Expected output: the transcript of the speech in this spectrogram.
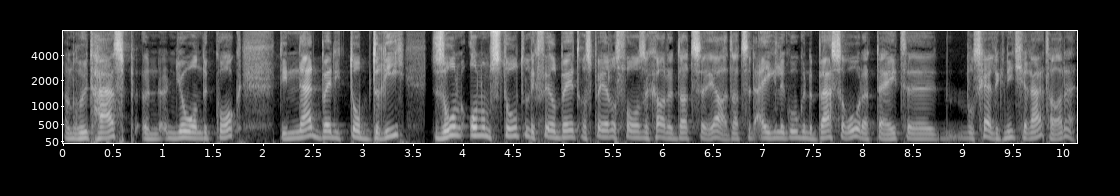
een Ruud Hasp, een, Johan de Kok, die net bij die top drie zo'n onomstotelijk veel betere spelers voor zich hadden, dat ze, ja, ze het eigenlijk ook in de beste rode tijd eh, waarschijnlijk niet gered hadden.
